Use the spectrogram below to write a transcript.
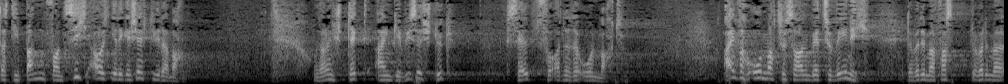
dass die Banken von sich aus ihre Geschäfte wieder machen. Und darin steckt ein gewisses Stück selbstverordneter Ohnmacht. Einfach Ohnmacht zu sagen, wäre zu wenig. Da würde man fast, da würde man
